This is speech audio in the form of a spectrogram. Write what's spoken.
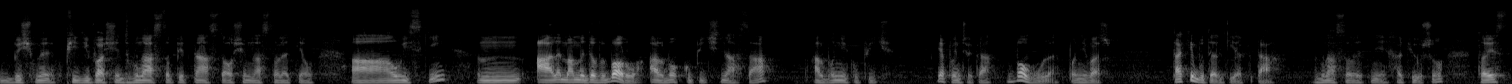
byśmy pili właśnie 12, 15, 18-letnią a, whisky, mm, ale mamy do wyboru albo kupić NASA, albo nie kupić Japończyka w ogóle, ponieważ takie butelki jak ta 12-letnie Hakyushu to jest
